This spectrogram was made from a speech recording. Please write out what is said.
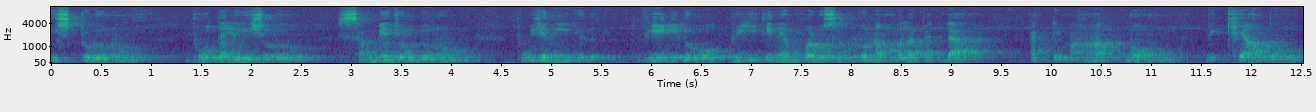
ఇష్టుడును భూతలీషుడు సమ్యజుండును పూజనీయులు. వీరిలో ప్రీతి నెంబడు సద్గుణంబుల పెద్ద అట్టి మహాత్ము విఖ్యాతు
